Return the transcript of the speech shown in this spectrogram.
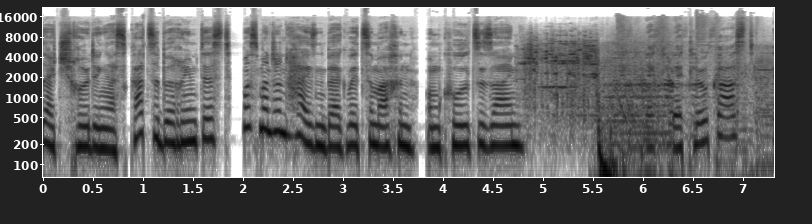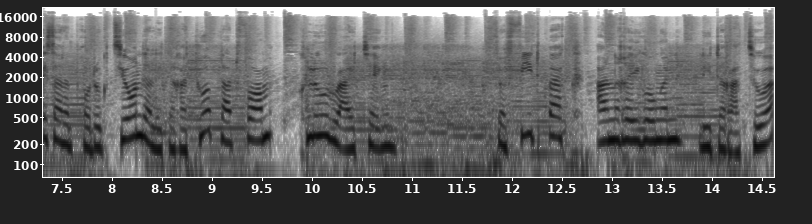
Seit Schrödingers Katze berühmt ist, muss man schon Heisenberg-Witze machen, um cool zu sein. Der Cluecast ist eine Produktion der Literaturplattform ClueWriting. Für Feedback, Anregungen, Literatur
